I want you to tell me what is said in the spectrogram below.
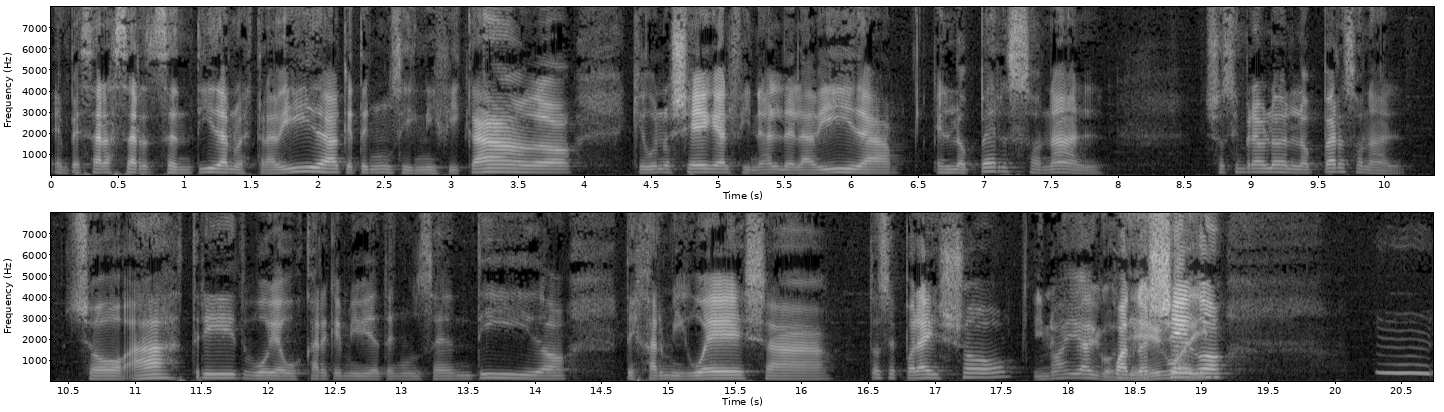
empezar a hacer sentida nuestra vida, que tenga un significado, que uno llegue al final de la vida, en lo personal. Yo siempre hablo en lo personal. Yo, Astrid, voy a buscar que mi vida tenga un sentido, dejar mi huella. Entonces, por ahí yo. Y no hay algo Cuando llego. Mm,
